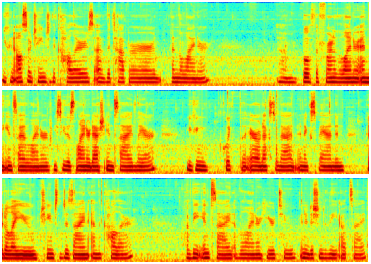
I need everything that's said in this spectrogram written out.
You can also change the colors of the topper and the liner. Um, both the front of the liner and the inside of the liner. If you see this liner dash inside layer, you can click the arrow next to that and expand and it'll let you change the design and the color of the inside of the liner here too, in addition to the outside.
